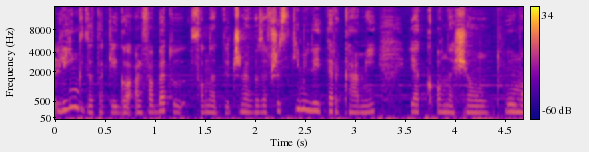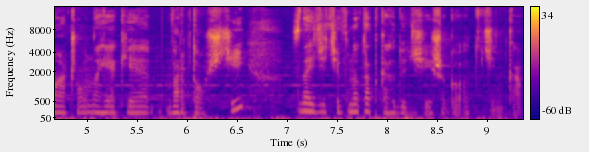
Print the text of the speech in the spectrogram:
Link do takiego alfabetu fonetycznego ze wszystkimi literkami, jak one się tłumaczą, na jakie wartości, znajdziecie w notatkach do dzisiejszego odcinka.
